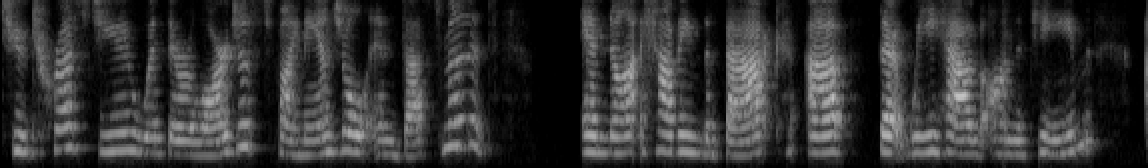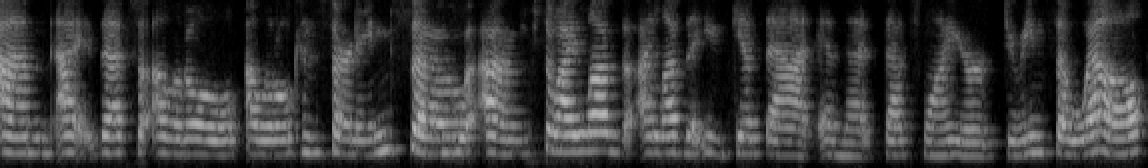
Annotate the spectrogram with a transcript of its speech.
to trust you with their largest financial investment and not having the backup that we have on the team um, I, that's a little a little concerning. So um, so I love I love that you get that and that that's why you're doing so well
